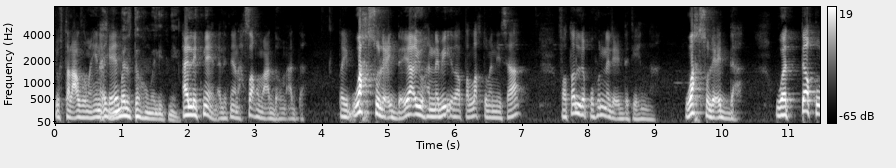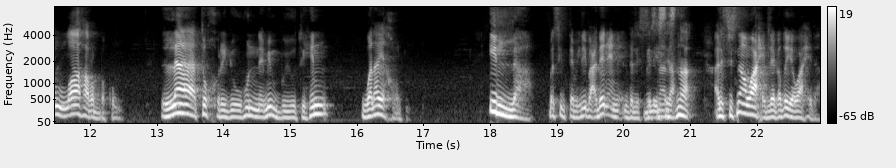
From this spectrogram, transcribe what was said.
شفت العظمة هنا كيف؟ أجملتهم الاثنين. الاثنين الاثنين. أحصاهم عدهم عدة. طيب واحصوا العدة. يا أيها النبي إذا طلقتم النساء فطلقوهن لعدتهن. واحصوا العدة. واتقوا الله ربكم. لا تخرجوهن من بيوتهن ولا يخرجن. إلا بس انتبه لي بعدين عند الاستثناء ده. الاستثناء واحد لقضية واحدة.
